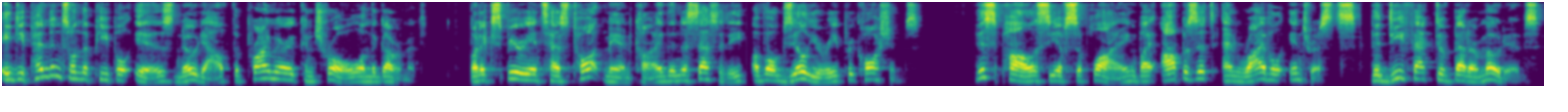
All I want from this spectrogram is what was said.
A dependence on the people is, no doubt, the primary control on the government but experience has taught mankind the necessity of auxiliary precautions. This policy of supplying by opposite and rival interests the defect of better motives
